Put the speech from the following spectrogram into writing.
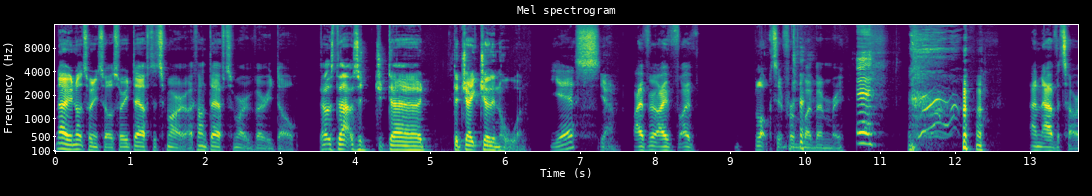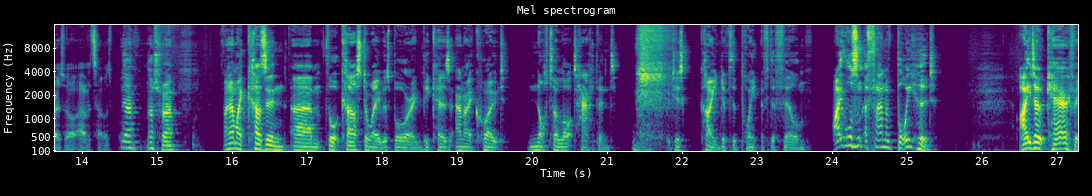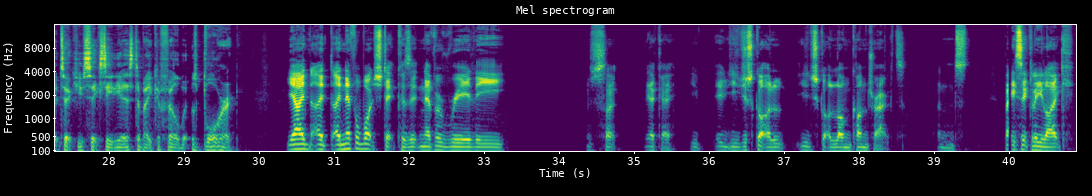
No, not 2012. Sorry, Day After Tomorrow. I found Day After Tomorrow very dull. That was that was a, J- uh, the Jake Gyllenhaal one. Yes, Yeah. I've I've I've blocked it from my memory. Eh. and Avatar as well. Avatar was boring. Yeah, that's right. I know my cousin um, thought Castaway was boring because, and I quote, "not a lot happened," which is kind of the point of the film. I wasn't a fan of Boyhood. I don't care if it took you 16 years to make a film; it was boring. Yeah, I, I, I never watched it because it never really. It was like okay, you you just got a you just got a long contract and basically like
